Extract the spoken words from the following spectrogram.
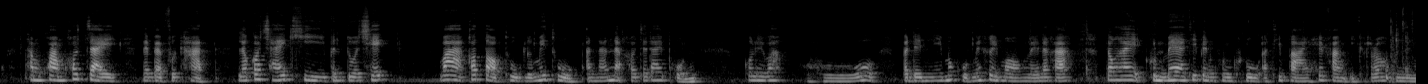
ำทำความเข้าใจในแบบฝึกหัด แล้วก็ใช้คีย์เป็นตัวเช็ค ว่าเขาตอบถูกหรือไม่ถูกอันนั้นน่ะเขาจะได้ผลก็เลยว่าโอ้โหประเด็นนี้มะกรูดไม่เคยมองเลยนะคะ ต้องให้คุณแม่ที่เป็นคุณครูอธิบายให้ฟังอีกรอบหนึ่ง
